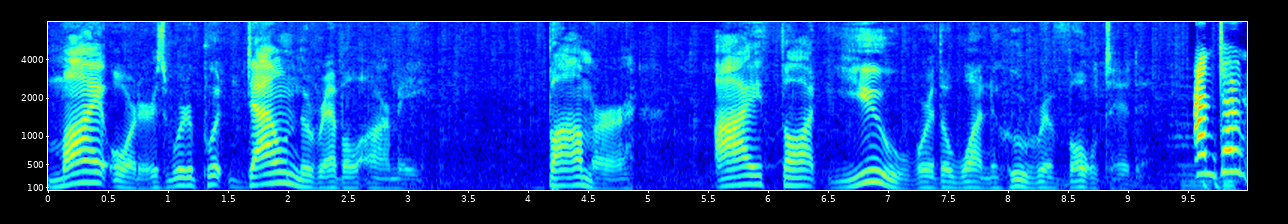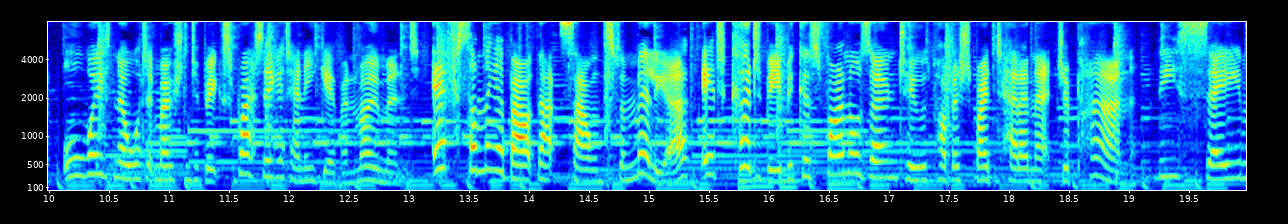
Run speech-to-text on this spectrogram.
My orders were to put down the rebel army. Bomber, I thought you were the one who revolted and don't always know what emotion to be expressing at any given moment. If something about that sounds familiar, it could be because Final Zone 2 was published by Telenet Japan, the same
